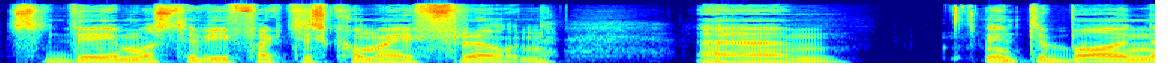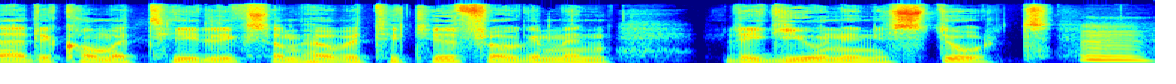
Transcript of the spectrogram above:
Så det måste vi faktiskt komma ifrån. Ehm, inte bara när det kommer till liksom hbtq-frågor men regionen i stort. Mm.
